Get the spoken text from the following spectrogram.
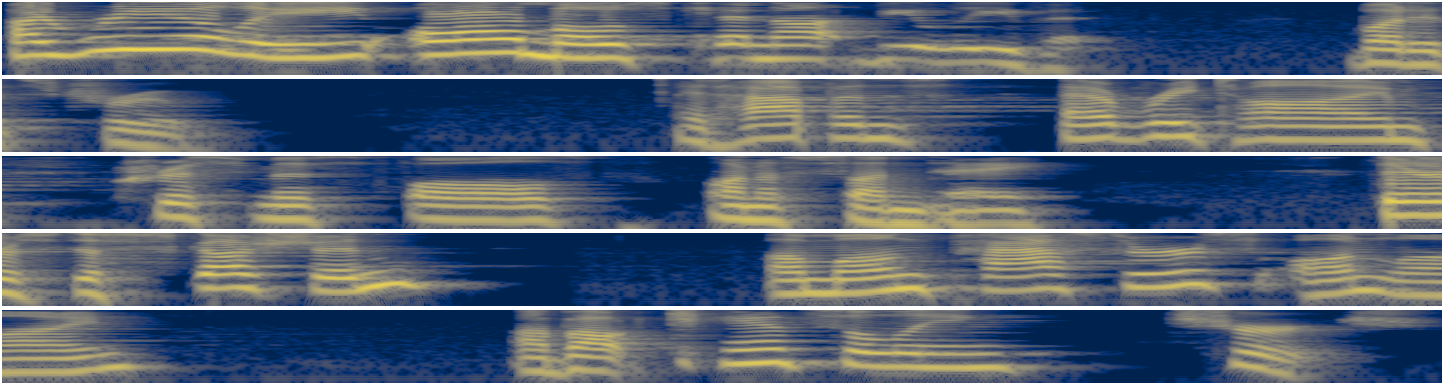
I really almost cannot believe it, but it's true. It happens every time Christmas falls on a Sunday. There's discussion among pastors online about canceling church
